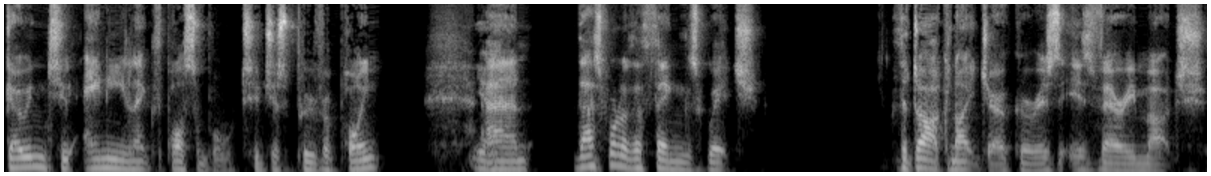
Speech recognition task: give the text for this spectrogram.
going to any length possible to just prove a point. Yeah. And that's one of the things which the Dark Knight Joker is is very much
